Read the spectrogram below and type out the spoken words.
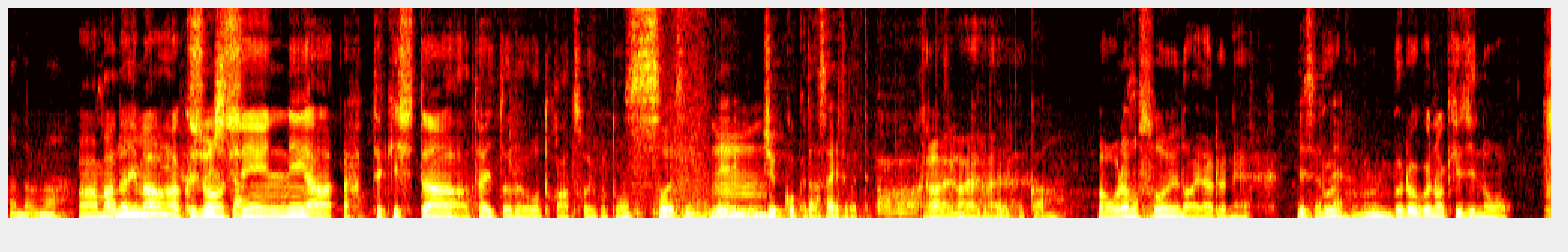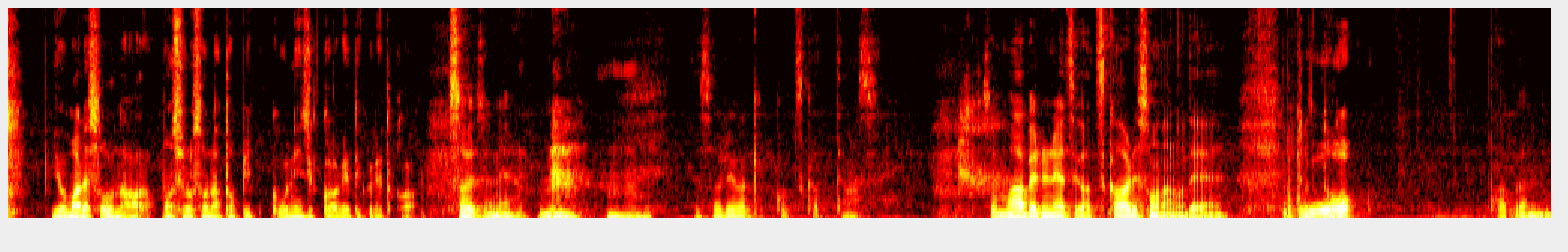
なんだろうなあまだ今アクションシーンにあ適したタイトルをとかそういうこと？たそうですね。で、うん。10個くださいとか言ってバーって全部くれたりとか、まあ俺もそういうのはやるね。ブ,、ですよね、うん。ブログの記事の読まれそうな面白そうなトピックを20個上げてくれとか、そうですよね、うん。うん、でそれは結構使ってますねそうマーベルのやつが使われそうなのでちょっと多分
